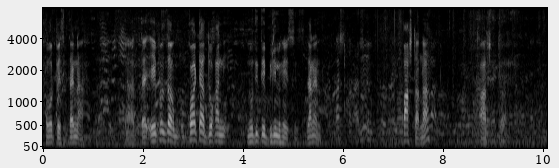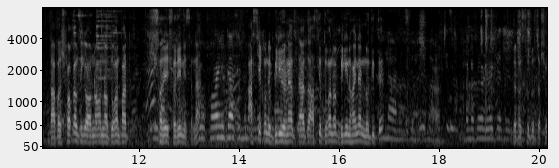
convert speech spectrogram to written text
খবর পেয়েছেন, তাই না? তা এই পর্যন্ত কয়টা দোকান নদীতে বিলীন হয়েছে, জানেন? পাঁচটা না? পাঁচটা। তারপরে সকাল থেকে অন্য অন্য দোকানপাট সরিয়ে সরিয়ে নিছে না? আজকে কোনো বিলীন হয় না? আজ- আজকে দোকান বিলীন হয় না নদীতে? দেখুন ছোট দর্শক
